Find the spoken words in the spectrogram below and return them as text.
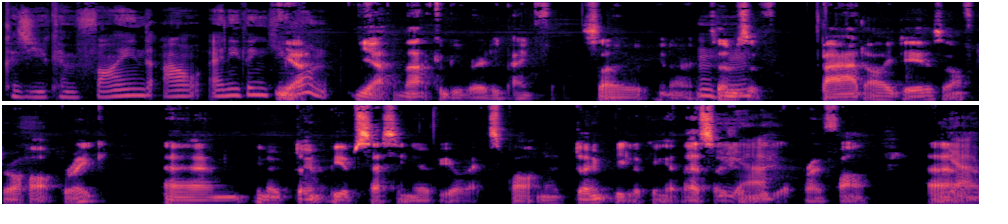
because you can find out anything you yeah. want. Yeah, that can be really painful. So, you know, in mm-hmm. terms of bad ideas after a heartbreak, um, you know, don't be obsessing over your ex partner. Don't be looking at their social yeah. media profile. Um, yeah.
